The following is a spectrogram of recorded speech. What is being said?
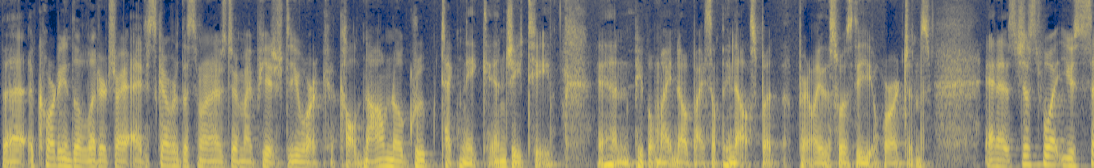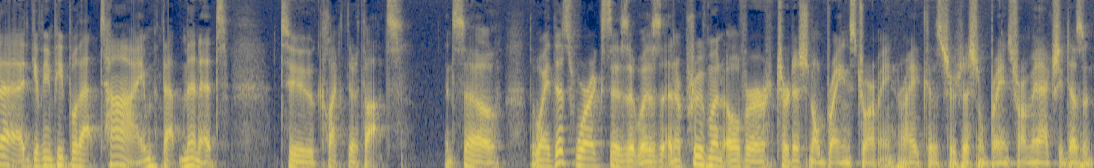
That, according to the literature, I discovered this when I was doing my PhD work called nominal group technique (NGT), and people might know it by something else, but apparently this was the origins. And it's just what you said, giving people that time, that minute, to collect their thoughts. And so the way this works is it was an improvement over traditional brainstorming, right? Because traditional brainstorming actually doesn't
